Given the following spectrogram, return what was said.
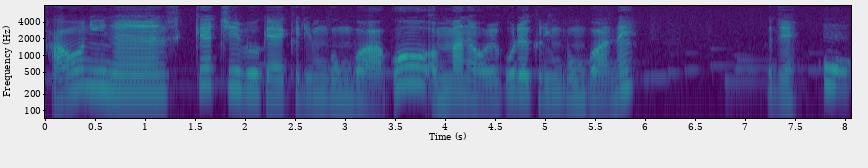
가온이는 스케치북에 그림 공부하고 엄마는 얼굴에 그림 공부하네? 그지? 응.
